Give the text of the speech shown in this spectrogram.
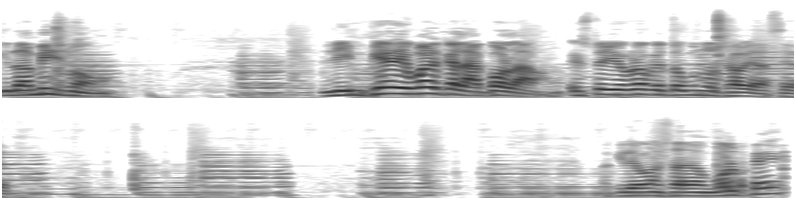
Y lo mismo, limpiar igual que la cola. Esto yo creo que todo el mundo sabe hacer. Aquí le vamos a dar un golpe.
